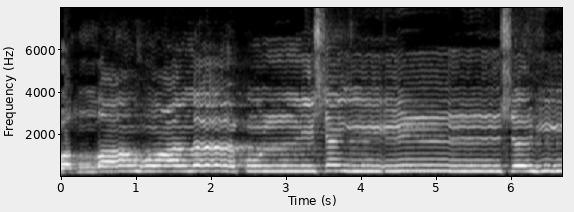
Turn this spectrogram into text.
والله على كل شيء شهيد.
